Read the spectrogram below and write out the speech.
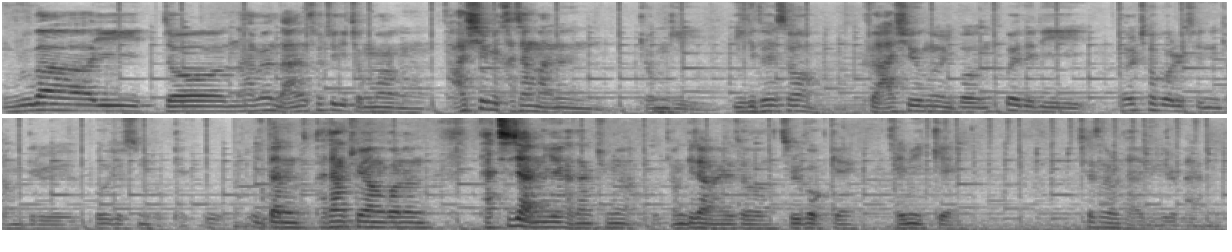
우루과이전 하면 나는 솔직히 정말 어, 아쉬움이 가장 많은 경기이기도 해서 그 아쉬움을 이번 후배들이 떨쳐버릴 수 있는 경기를 보여줬으면 좋겠고 일단은 가장 중요한 거는 다치지 않는 게 가장 중요하고 경기장 안에서 즐겁게 재미있게 최선을 다해주기를 바랍니다.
